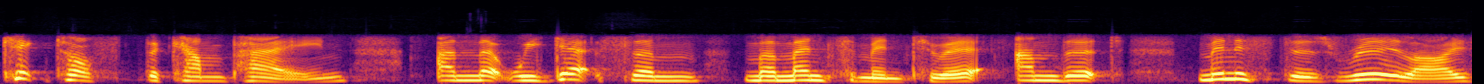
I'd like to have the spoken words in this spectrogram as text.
kicked off the campaign and that we get some momentum into it and that ministers realise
